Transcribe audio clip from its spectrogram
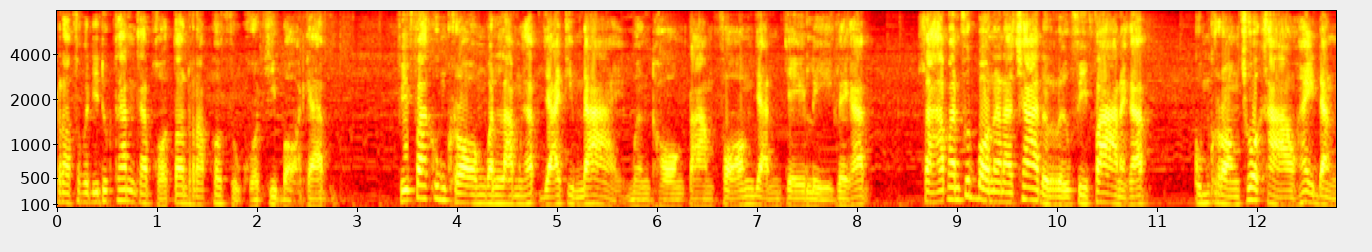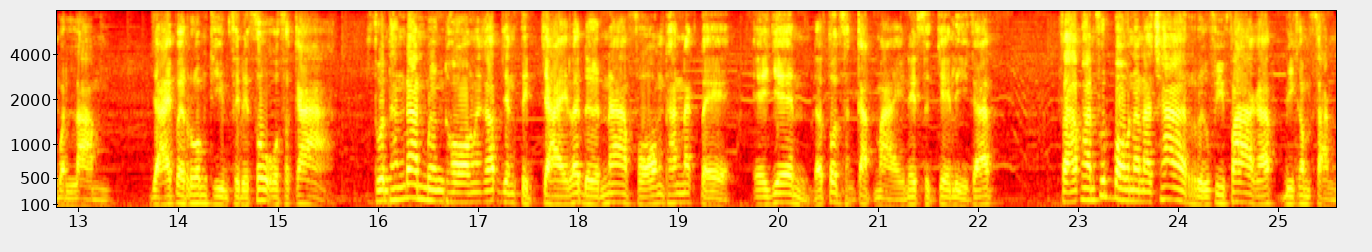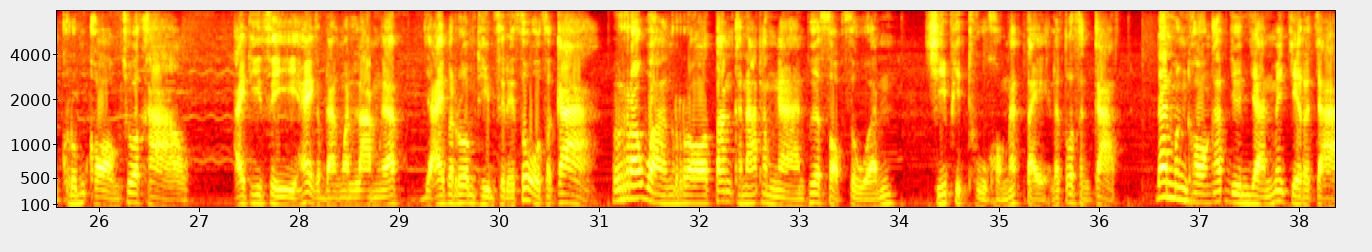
กราบสวัสดีทุกท่านครับ ขอต้อนรับเข้าสู่โค้ดคีย์บอร์ดครับฟีฟ่าคุ้มครองวันลำครับย้ายทีมได้เมืองทองตามฟ้องยันเจลีกเลยครับสหพันธ์ฟุตบอลนานาชาติหรือฟีฟ่านะครับคุ้มครองชั่วคราวให้ดังวันลำย้ายไปร่วมทีมเซเลโซโอซาก้าส่วนทางด้านเมืองทองนะครับยังติดใจและเดินหน้าฟ้องทั้งนักเตะเอเย่นและต้นสังกัดใหม่ในศึกเจลีกครับสหพันธ์ฟุตบอลนานาชาติหรือฟีฟ่าครับมีคำสั่งคุ้มครองชั่วคราว ITC ให้กับดังวันลำครับ ย้ายไปร่วมทีมเซเลโซโอซาก้าระหว่างรอตั้งคณะทำงานเพื่อสอบสวน ชี้ผิดถูกของนักเตะและต้นสังกัด ด้านเมืองทองครับยืนยันไม่เจรจา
